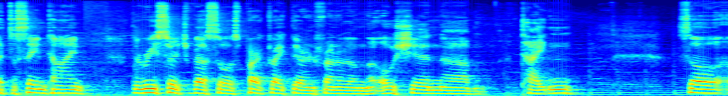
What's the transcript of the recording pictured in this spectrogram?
At the same time, the research vessel is parked right there in front of them, the Ocean um, Titan. So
